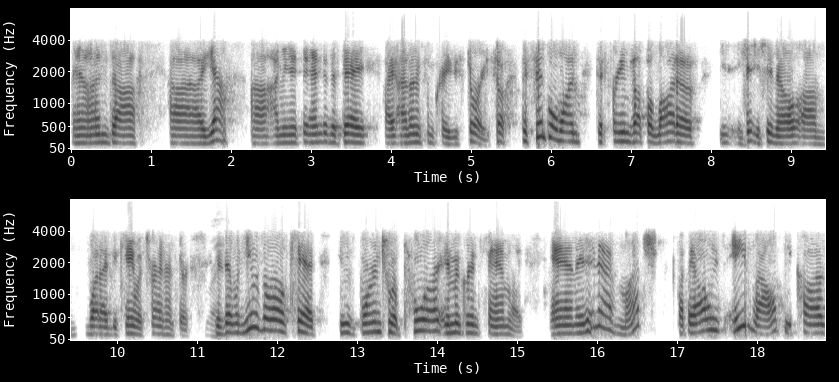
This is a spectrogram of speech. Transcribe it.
and uh, uh, yeah. Uh, I mean, at the end of the day, I, I learned some crazy stories. So the simple one that frames up a lot of you know, um, what I became with Trend Hunter right. is that when he was a little kid, he was born to a poor immigrant family, and they didn't have much, but they always ate well because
